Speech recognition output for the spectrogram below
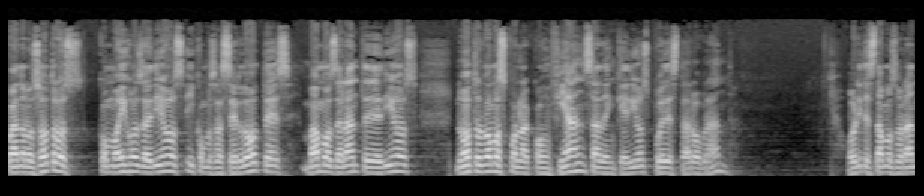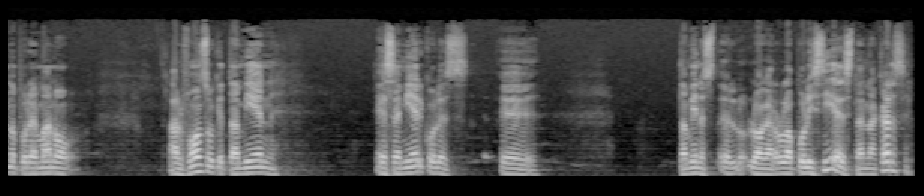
Cuando nosotros, como hijos de Dios y como sacerdotes, vamos delante de Dios, nosotros vamos con la confianza de en que Dios puede estar obrando. Ahorita estamos orando por el hermano Alfonso, que también ese miércoles eh, también eh, lo agarró la policía, está en la cárcel.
